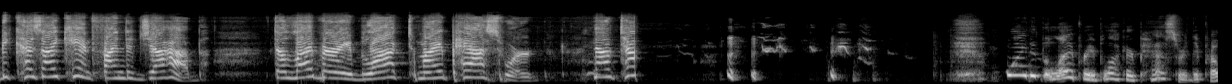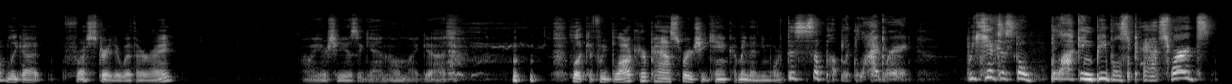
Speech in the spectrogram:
because I can't find a job. The library blocked my password. Now tell Why did the library block her password? They probably got frustrated with her, right? Oh, here she is again. Oh my god. Look, if we block her password, she can't come in anymore. This is a public library. We can't just go blocking people's passwords.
